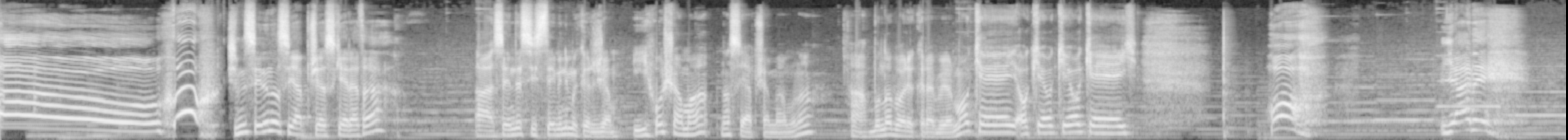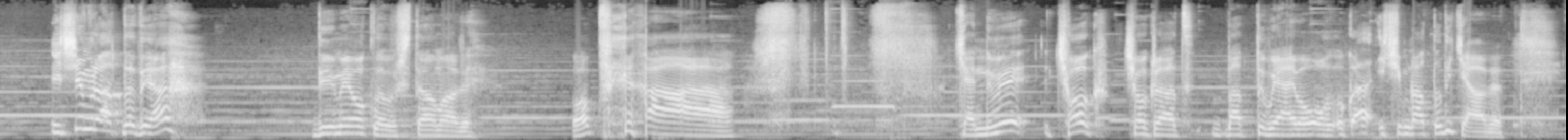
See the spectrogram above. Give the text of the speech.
Huh! Şimdi seni nasıl yapacağız kerata? Ha, senin de sistemini mi kıracağım? İyi hoş ama nasıl yapacağım ben bunu? Ha, bunu da böyle kırabiliyorum. Okey, okey, okey, okey. Oh! Yani içim rahatladı ya. Düğmeye okla vur. Tamam abi. Hop. Kendimi çok çok rahatlattı bu yani. O, o kadar içim rahatladı ki abi.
